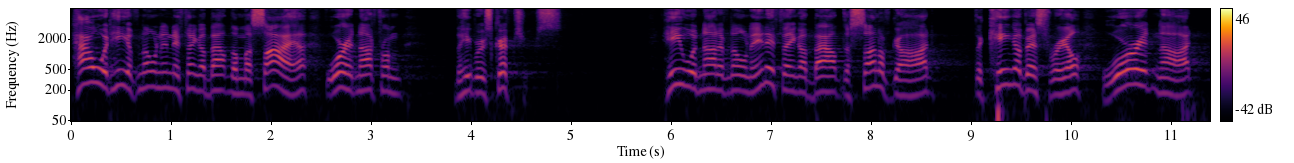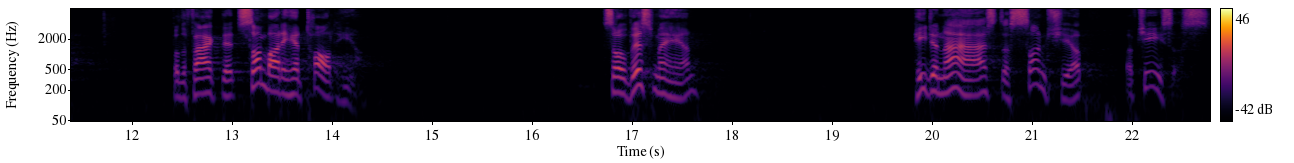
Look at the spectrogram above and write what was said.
How would he have known anything about the Messiah were it not from the Hebrew Scriptures? He would not have known anything about the Son of God, the King of Israel, were it not for the fact that somebody had taught him. So this man, he denies the sonship of Jesus.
